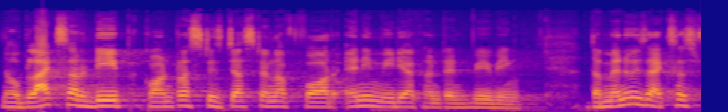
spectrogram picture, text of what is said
Now blacks are deep, contrast is just enough for any media content viewing. The menu is accessed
